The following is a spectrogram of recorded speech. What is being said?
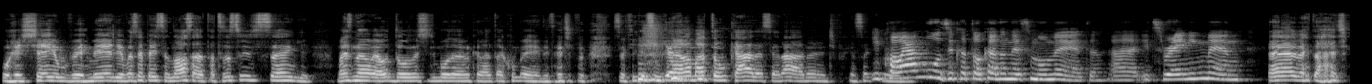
o recheio vermelho, e você pensa, nossa, ela tá toda suja de sangue. Mas não, é o donut de morango que ela tá comendo. Então, tipo, você fica assim, que ela matou o cara, será, né? Tipo, essa e coisa. qual é a música tocando nesse momento? Uh, It's Raining Men. É verdade.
